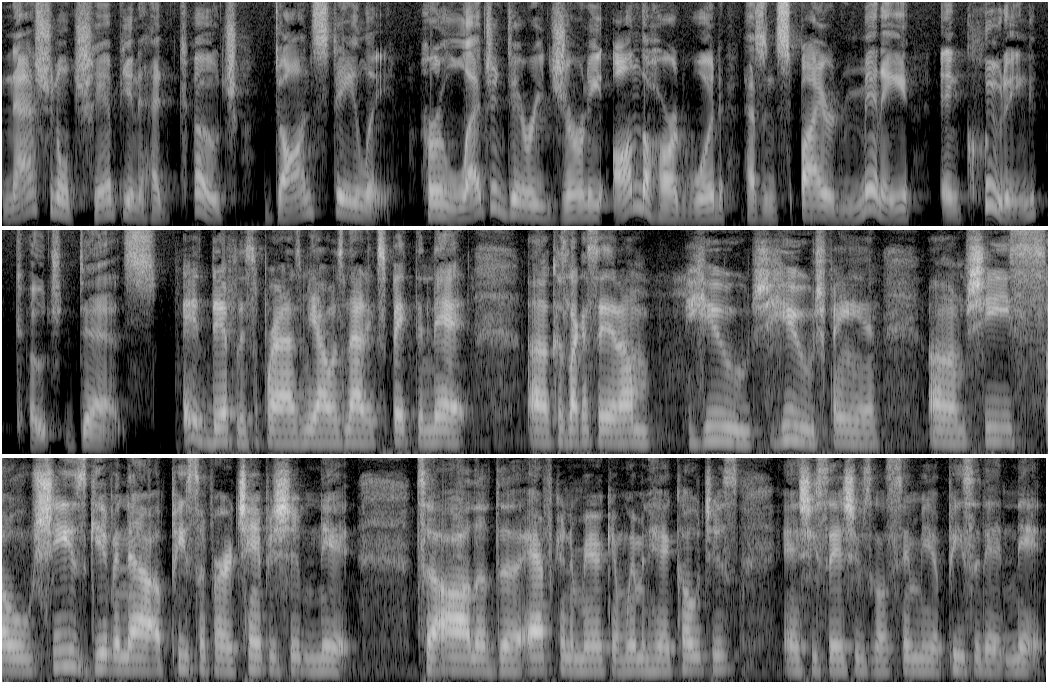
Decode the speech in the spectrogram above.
national champion head coach Dawn Staley. Her legendary journey on the hardwood has inspired many, including Coach Des. It definitely surprised me. I was not expecting that because, uh, like I said, I'm huge, huge fan. Um, she's so she's giving out a piece of her championship net to all of the African American women head coaches, and she said she was going to send me a piece of that net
